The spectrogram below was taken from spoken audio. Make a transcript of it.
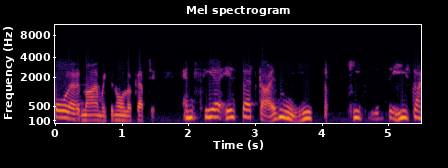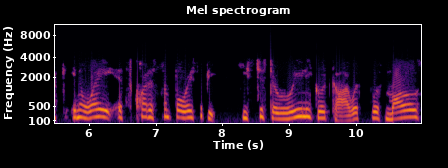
all admire, and we can all look up to. And Siya is that guy, isn't he? He, he he's like, in a way, it's quite a simple recipe. He's just a really good guy with, with morals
